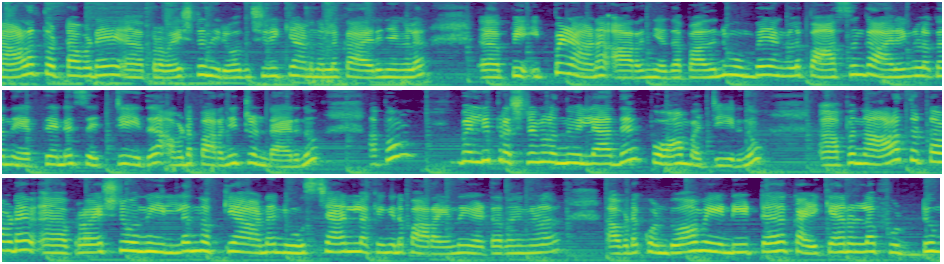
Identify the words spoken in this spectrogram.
നാളെ തൊട്ട് അവിടെ പ്രവേശനം നിരോധിച്ചിരിക്കുകയാണെന്നുള്ള കാര്യം ഞങ്ങൾ ഇപ്പോഴാണ് അറിഞ്ഞത്. അപ്പോൾ അതിന് മുമ്പേ ഞങ്ങൾ പാസും കാര്യങ്ങളൊക്കെ നേരത്തെ തന്നെ സെറ്റ് ചെയ്ത് അവിടെ പറഞ്ഞിട്ടുണ്ടായിരുന്നു. അപ്പം വലിയ പ്രശ്നങ്ങളൊന്നും ഇല്ലാതെ പോകാൻ പറ്റിയിരുന്നു. അപ്പം നാളെ തൊട്ട് അവിടെ പ്രവേശനമൊന്നും ഇല്ലെന്നൊക്കെയാണ് ന്യൂസ് ചാനലൊക്കെ ഇങ്ങനെ പറയുന്നത് കേട്ടത്. നിങ്ങൾ അവിടെ കൊണ്ടുപോകാൻ വേണ്ടിയിട്ട് കഴിക്കാനുള്ള ഫുഡും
